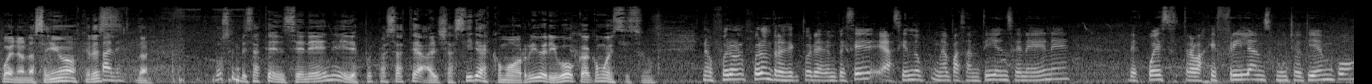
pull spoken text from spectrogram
Bueno, ¿la seguimos? ¿Querés? Dale. Vos empezaste en CNN y después pasaste a Al Jazeera, es como River y Boca, ¿cómo es eso? No, fueron, fueron trayectorias. Empecé haciendo una pasantía en CNN, después trabajé freelance mucho tiempo,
